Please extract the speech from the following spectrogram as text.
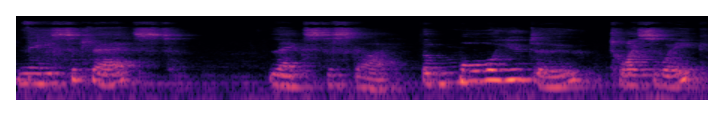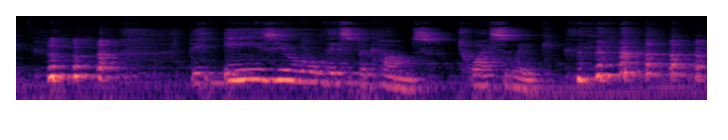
Knees to chest, legs to sky. The more you do, twice a week, the easier all this becomes, twice a week.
